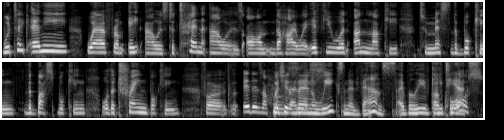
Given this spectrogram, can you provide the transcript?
would take anywhere from eight hours to 10 hours on the highway if you were unlucky to miss the booking, the bus booking or the train booking for it is a Which is in weeks in advance. I believe Of KTX course.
